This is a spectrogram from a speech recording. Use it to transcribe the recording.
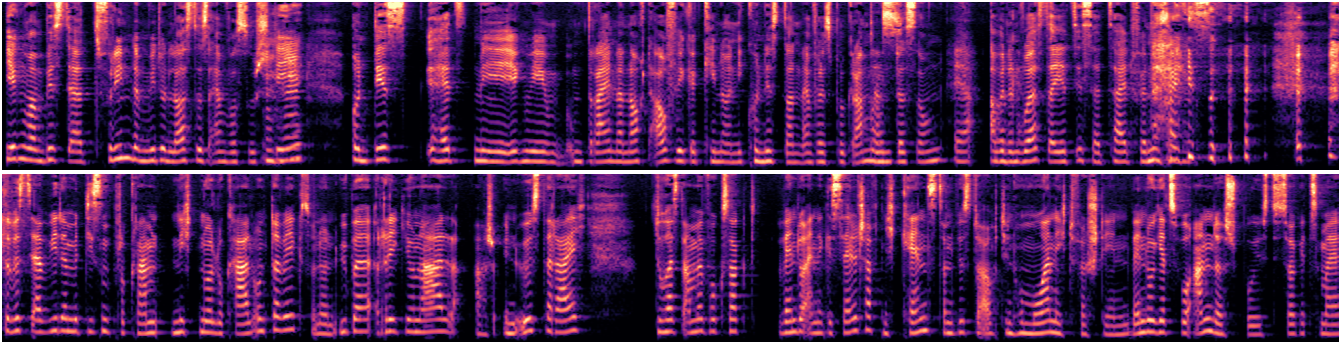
irgendwann bist du auch zufrieden damit und lässt das einfach so stehen. Mhm. Und das hättest mich irgendwie um drei in der Nacht aufwecken können und ich konnte dann einfach das Programm das, runtersagen. Ja, Aber okay. dann weißt du, jetzt ist ja Zeit für ein Eis. Du bist ja wieder mit diesem Programm nicht nur lokal unterwegs, sondern überregional, also in Österreich. Du hast einmal wo gesagt, wenn du eine Gesellschaft nicht kennst, dann wirst du auch den Humor nicht verstehen. Wenn du jetzt woanders spielst, ich sage jetzt mal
